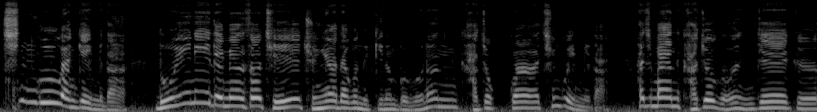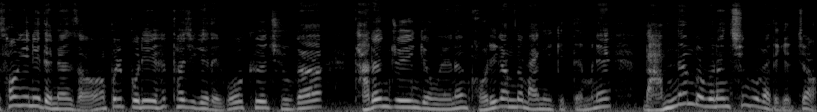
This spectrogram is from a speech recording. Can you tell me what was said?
친구 관계입니다 노인이 되면서 제일 중요하다고 느끼는 부분은 가족과 친구입니다. 하지만 가족은 이제 그 성인이 되면서 뿔뿔이 흩어지게 되고 그 주가 다른 주인 경우에는 거리감도 많이 있기 때문에 남는 부분은 친구가 되겠죠.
